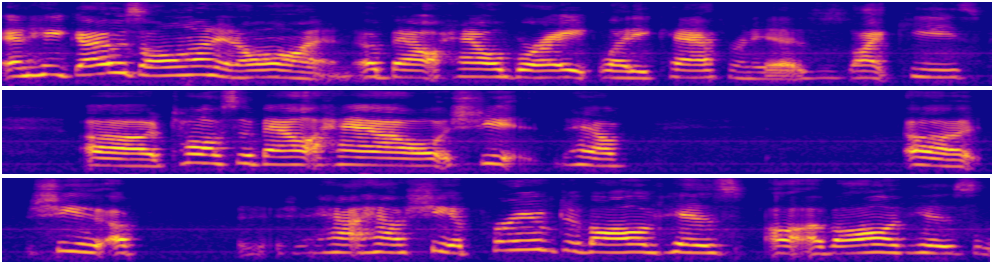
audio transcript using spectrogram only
and he goes on and on about how great Lady Catherine is. Like he's uh, talks about how she how uh, she uh, how, how she approved of all of his uh, of all of his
